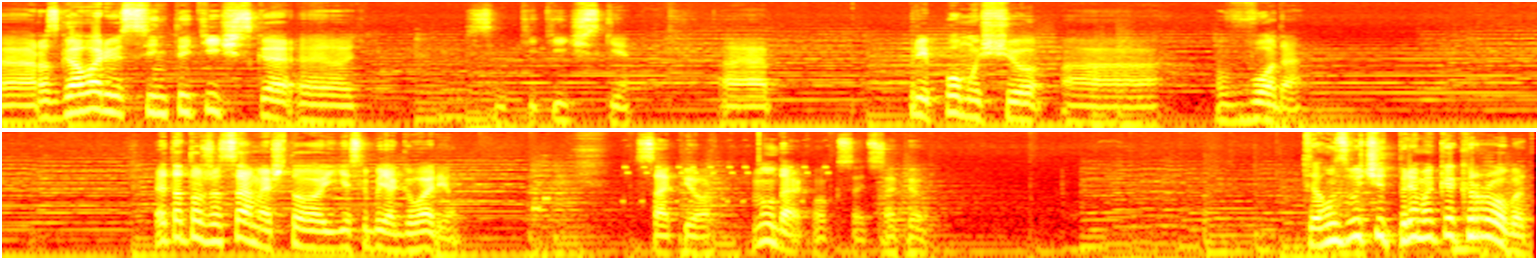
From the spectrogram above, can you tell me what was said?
Э, разговариваю с синтетической, э, синтетически э, при помощи э, ввода. Это то же самое, что если бы я говорил. Сапер. Ну да, вот, кстати, сапер. Да он звучит прямо как робот.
